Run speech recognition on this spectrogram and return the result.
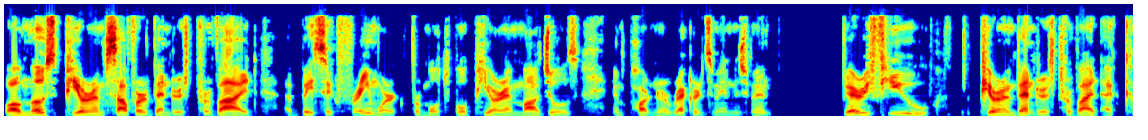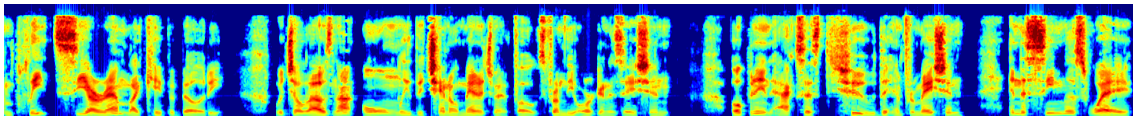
While most PRM software vendors provide a basic framework for multiple PRM modules and partner records management, very few PRM vendors provide a complete CRM-like capability, which allows not only the channel management folks from the organization opening access to the information in a seamless way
